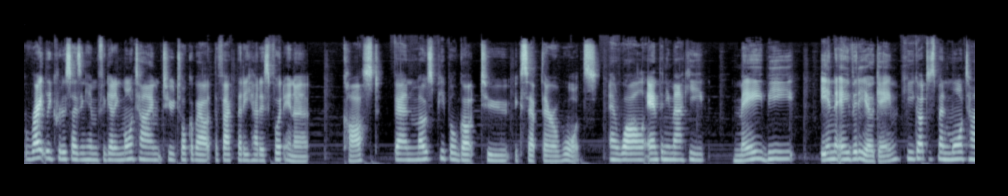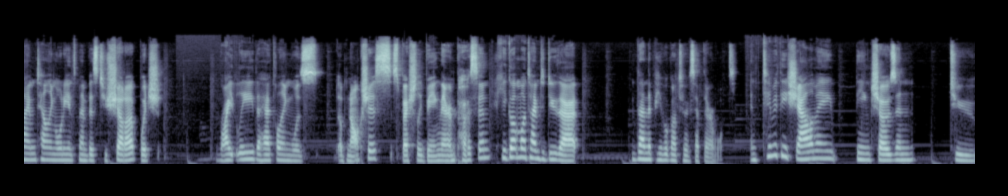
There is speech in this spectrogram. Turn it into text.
rightly criticizing him for getting more time to talk about the fact that he had his foot in a cast than most people got to accept their awards. And while Anthony Mackie may be in a video game, he got to spend more time telling audience members to shut up, which rightly the heckling was obnoxious, especially being there in person. He got more time to do that than the people got to accept their awards. And Timothy Chalamet being chosen to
